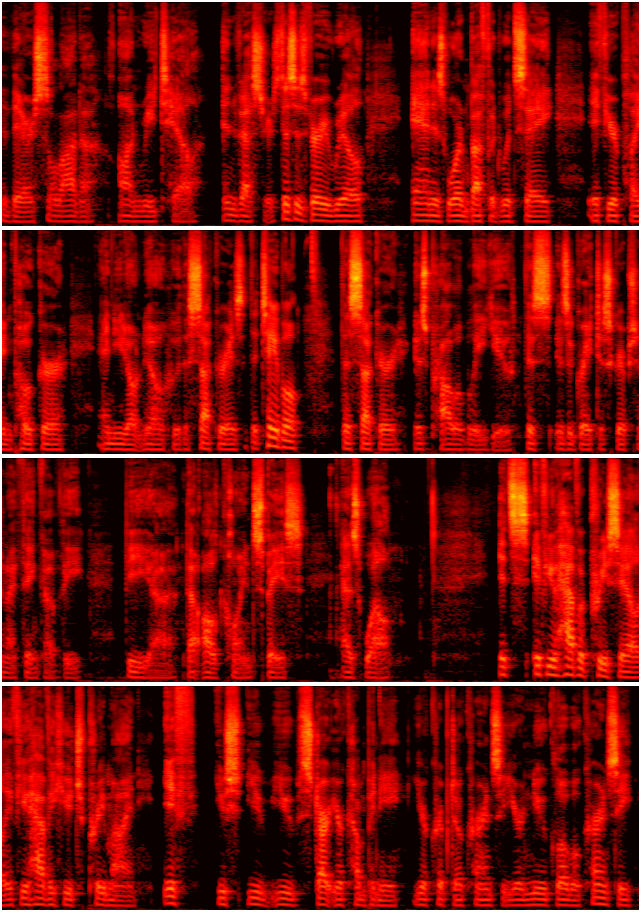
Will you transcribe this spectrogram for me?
their Solana on retail investors. This is very real. And as Warren Buffett would say, if you're playing poker and you don't know who the sucker is at the table, the sucker is probably you. This is a great description, I think, of the the uh, the altcoin space as well. It's if you have a pre-sale, if you have a huge pre-mine, if you you you start your company, your cryptocurrency, your new global currency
